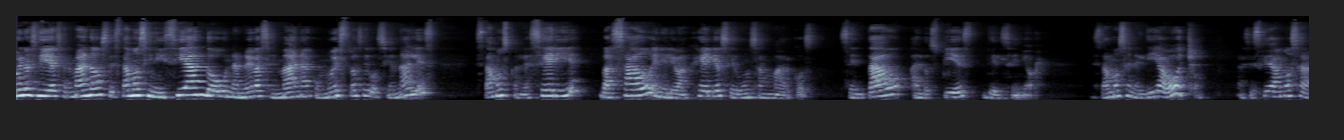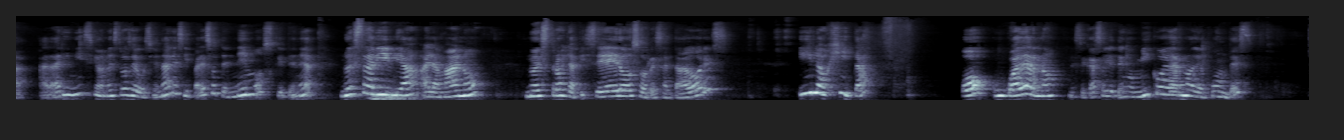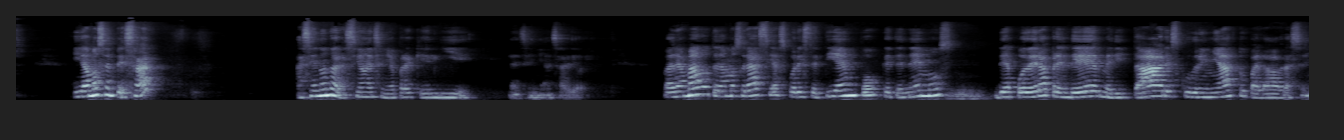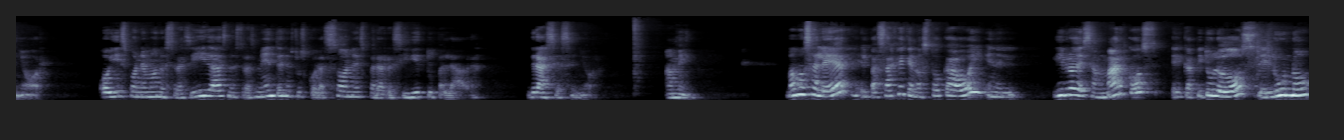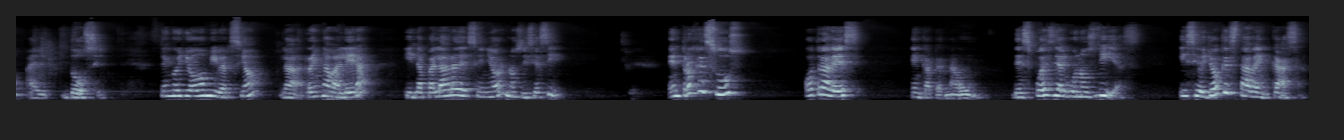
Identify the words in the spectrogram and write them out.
Buenos días hermanos, estamos iniciando una nueva semana con nuestros devocionales. Estamos con la serie basado en el Evangelio según San Marcos, sentado a los pies del Señor. Estamos en el día 8, así es que vamos a, a dar inicio a nuestros devocionales y para eso tenemos que tener nuestra Biblia a la mano, nuestros lapiceros o resaltadores y la hojita o un cuaderno. En este caso yo tengo mi cuaderno de apuntes. Y vamos a empezar haciendo una oración al Señor para que Él guíe la enseñanza de hoy. Padre amado, te damos gracias por este tiempo que tenemos de poder aprender, meditar, escudriñar tu palabra, Señor. Hoy disponemos nuestras vidas, nuestras mentes, nuestros corazones para recibir tu palabra. Gracias, Señor. Amén. Vamos a leer el pasaje que nos toca hoy en el libro de San Marcos, el capítulo 2, del 1 al 12. Tengo yo mi versión, la Reina Valera, y la palabra del Señor nos dice así. Entró Jesús otra vez en Capernaum, después de algunos días, y se oyó que estaba en casa,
